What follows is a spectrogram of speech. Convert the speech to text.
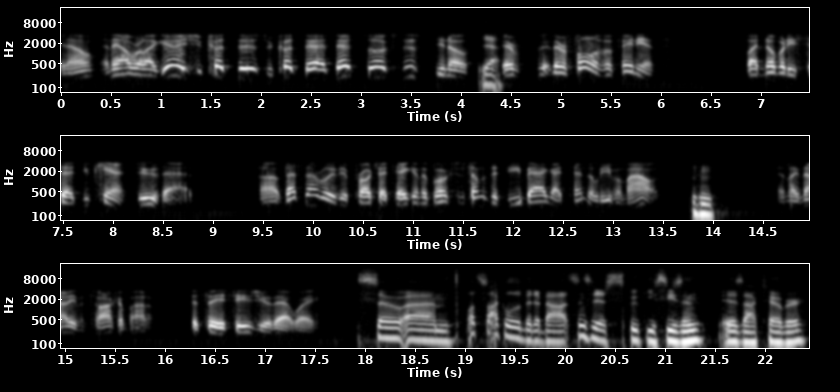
you know, and they all were like, "Yeah, you should cut this or cut that. That sucks." This, you know, Yeah. they're they're full of opinions, but nobody said you can't do that. Uh, that's not really the approach I take in the books. If someone's a d bag, I tend to leave them out Mhm. and like not even talk about them. It's it's easier that way. So um, let's talk a little bit about since it is spooky season. It is October.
